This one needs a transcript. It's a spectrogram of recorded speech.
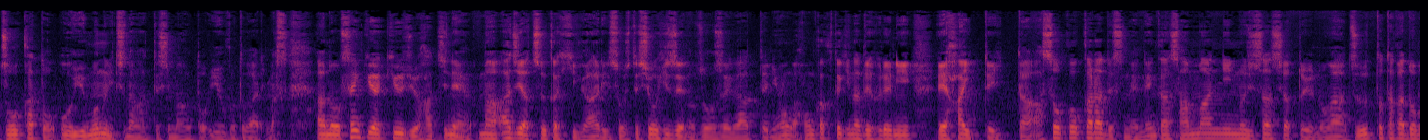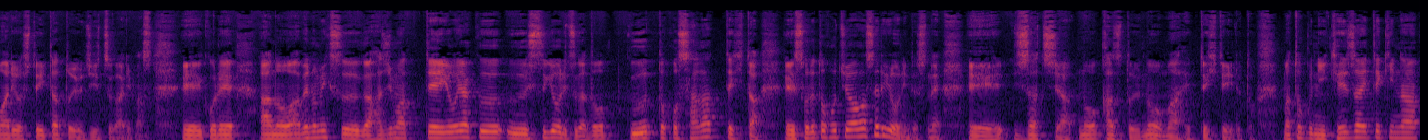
増加というものにつながってしまうということがあります。あの1998年、まあ、アジア通貨危機がありそして消費税の増税があって日本が本格的なデフレに入っていった。あそこからですね年間3万人の自殺者というのがずっと高止まりをしていたという事実があります、えー、これあのアベノミクスが始まってようやく失業率がどぐっとこう下がってきた、えー、それと歩調を合わせるようにですね、えー、自殺者の数というのをまあ減ってきていると、まあ、特に経済的な、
